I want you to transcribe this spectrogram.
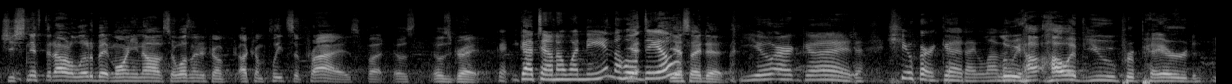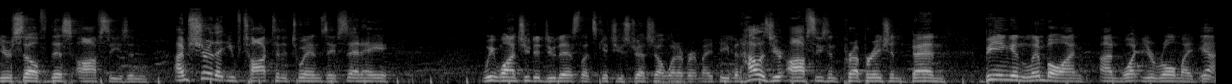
She sniffed it out a little bit morning of, so it wasn't a, com- a complete surprise, but it was it was great. Great. You got down on one knee and the whole Yeah, deal? Yes, I did. You are good. You are good. I love Louis, it. how, how have you prepared yourself this offseason? I'm sure that you've talked to the Twins. They've said, hey, we want you to do this. Let's get you stretched out, whatever it might be. But how has your offseason preparation been being in limbo on, on what your role might be? Yeah.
